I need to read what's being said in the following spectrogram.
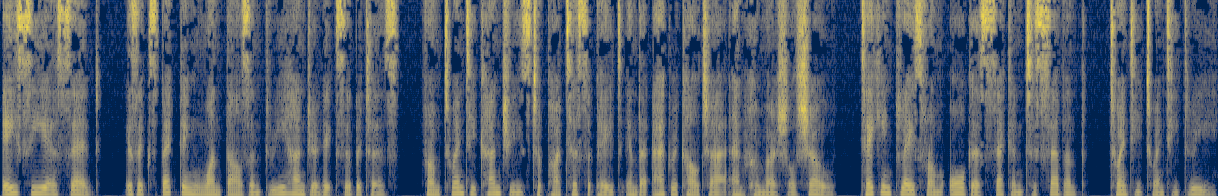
ACSZ, is expecting 1,300 exhibitors from 20 countries to participate in the Agriculture and Commercial Show, taking place from August 2nd to 7th, 2023.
